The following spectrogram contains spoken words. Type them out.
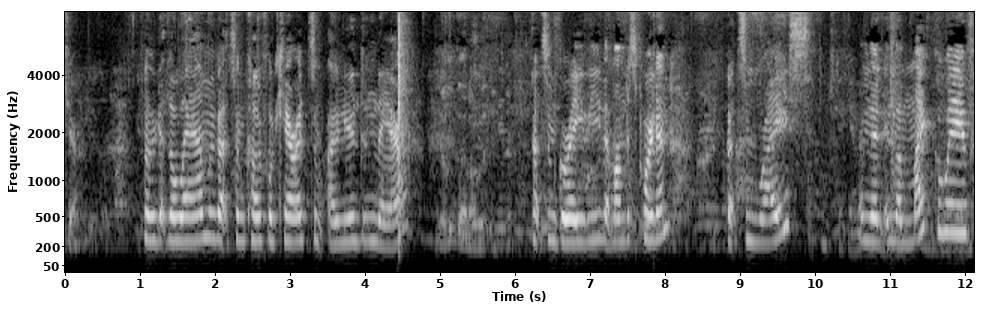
Sure. So we got the lamb, we got some colorful carrots, some onions in there. Yeah, leave that on the Got some gravy that mom just poured in. Got some rice. And then in the microwave,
